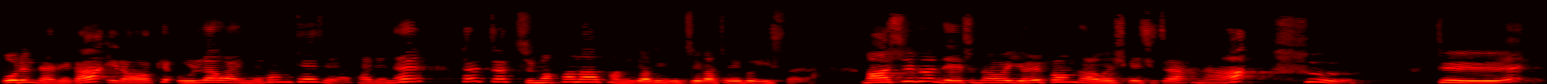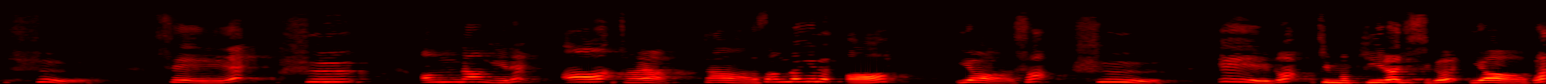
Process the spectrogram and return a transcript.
오른 다리가 이렇게 올라가 있는 상태세요. 다리는 살짝 주먹 하나 간격이 유지가 되고 있어요. 마시고 내쉬고 10번 가보시게 시작. 하나, 후, 둘, 후, 셋, 후. 엉덩이를 어, 저요. 다섯, 엉덩이를 어, 여섯, 후, 일곱, 뒷목 길어지시고 여덟,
